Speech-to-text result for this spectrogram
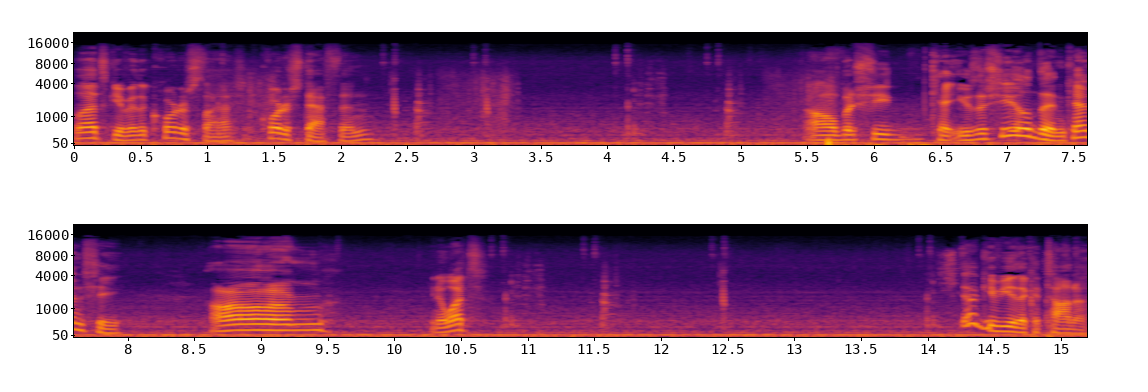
Let's give her the quarter slash, quarterstaff then. Oh, but she can't use a shield then, can she? Um, you know what? I'll give you the katana.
